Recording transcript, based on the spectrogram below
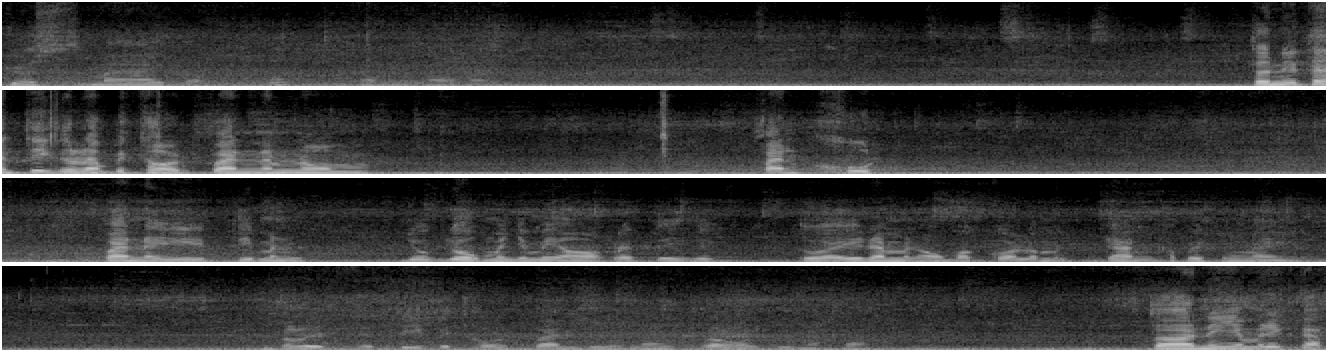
เ u สม l e ก็โอ๊ยอ่านไม่ออกอะ ตอนนี้แทนตี้กำลังไปถอนฟันน้ำนม ฟันขุด ฟันไอ้ที่มันโยกโยกมันยังไม่ออกแล้วแต่ตัวไอ้นั่นมันออกมาก่อนแล้วมันดันเข้าไปข้างใน ก็เลยแทนตี้ไปถอนฟันอยู่นั่งรออยู่นะคะตอนนี้ยังไม่ได้กลับ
